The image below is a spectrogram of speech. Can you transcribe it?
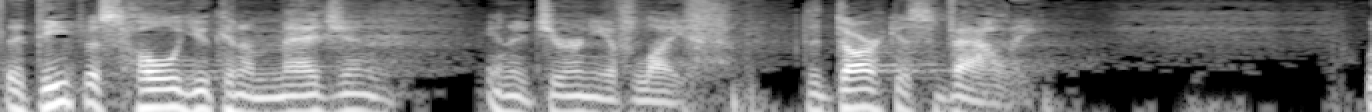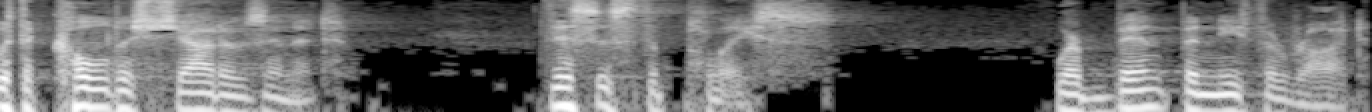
the deepest hole you can imagine in a journey of life, the darkest valley with the coldest shadows in it. This is the place where, bent beneath a rod,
